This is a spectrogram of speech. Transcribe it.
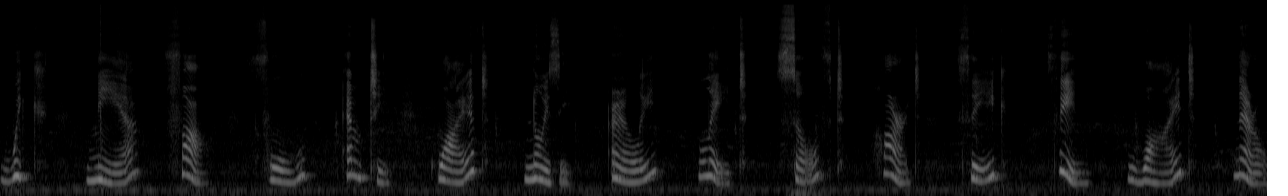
weak, near, far, full, empty, quiet, noisy, early, late, soft, hard, thick, thin, wide, narrow.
